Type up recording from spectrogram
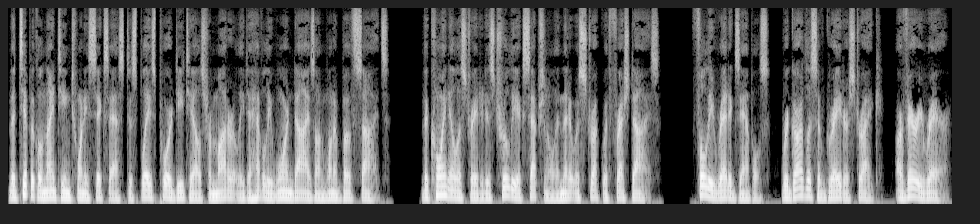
The typical 1926S displays poor details from moderately to heavily worn dies on one of both sides. The coin illustrated is truly exceptional in that it was struck with fresh dies. Fully red examples, regardless of grade or strike, are very rare.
